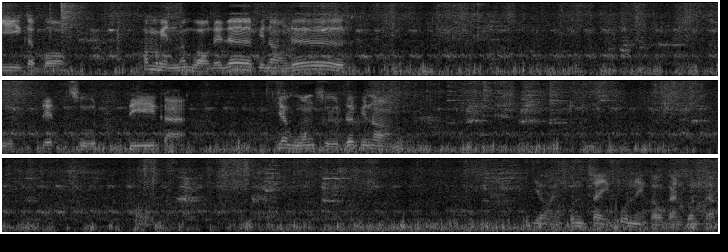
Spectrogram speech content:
ดีๆก็บบอก คอมเมนต์มาบอกได้เด้อพี่น้องเด้อ สูตรเด็ดสูตรดีกะอย่าห่วงสูตรเด้อพี่น้องเดี๋ยวให้คนใส่คนให้เขากันก่อนครับ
